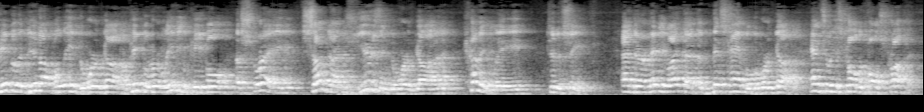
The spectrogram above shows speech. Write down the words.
People that do not believe the Word of God, or people who are leading people astray, sometimes using the Word of God cunningly to deceive. And there are many like that that mishandle the Word of God. And so he's called a false prophet.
